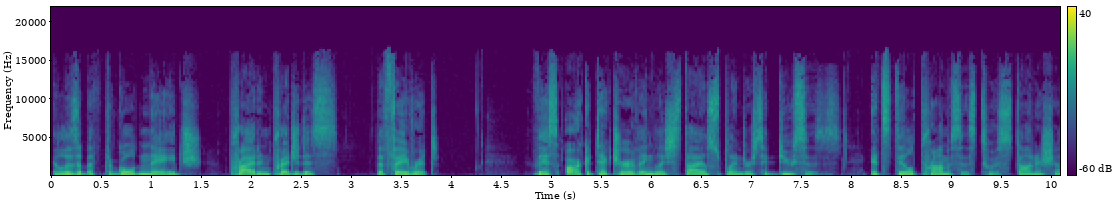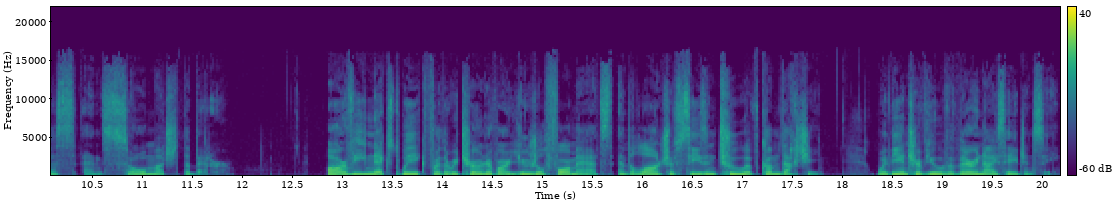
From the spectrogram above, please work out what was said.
Elizabeth the Golden Age, Pride and Prejudice, The Favorite. This architecture of English style splendor seduces. It still promises to astonish us, and so much the better. RV next week for the return of our usual formats and the launch of season two of Comme with the interview of a very nice agency.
